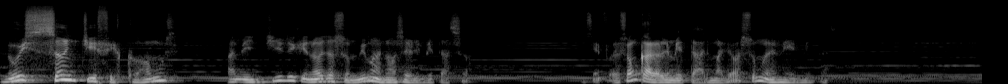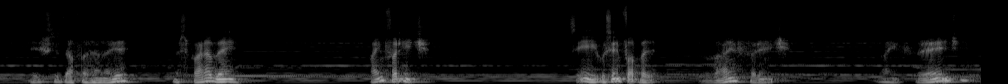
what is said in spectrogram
nos santificamos à medida que nós assumimos a nossa limitação. Eu sou um cara limitado, mas eu assumo a minha limitação. É isso que você está fazendo aí? Mas parabéns. Vai em frente. Sim, eu sempre falo para ele, vai em frente. Vai em frente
